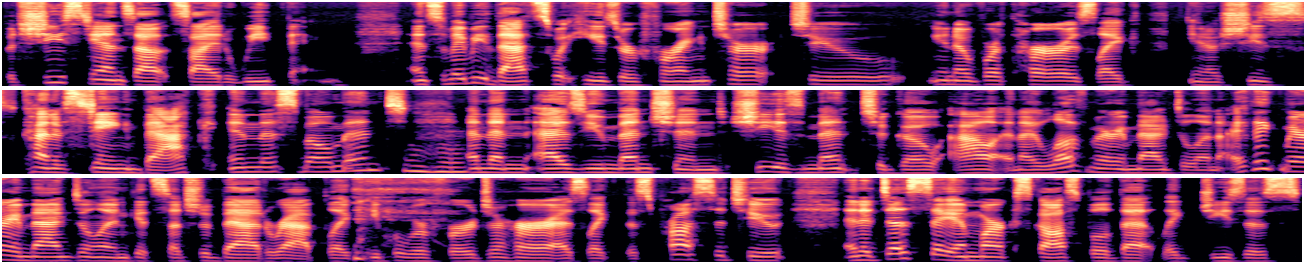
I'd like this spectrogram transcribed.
but she stands outside weeping. And so maybe that's what he's referring to to you know with her is like you know she's kind of staying back in this moment. Mm-hmm. and then as you mentioned she is meant to go out and i love mary magdalene. I think mary magdalene gets such a bad rap like people refer to her as like this prostitute. And it does say in mark's gospel that like jesus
